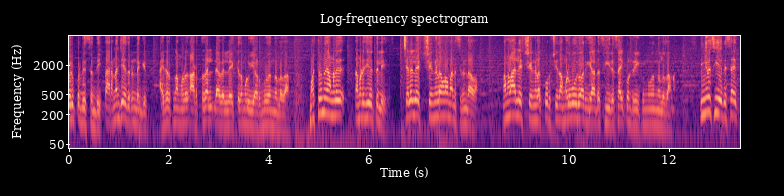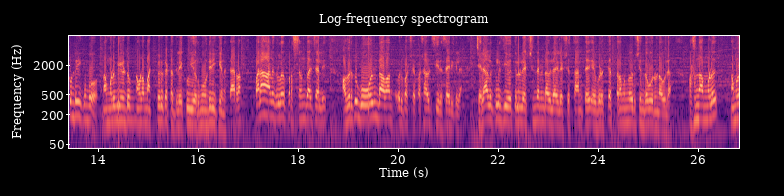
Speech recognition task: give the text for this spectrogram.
ഒരു പ്രതിസന്ധി തരണം ചെയ്തിട്ടുണ്ടെങ്കിൽ അടുത്ത് നമ്മൾ അടുത്ത ലെവലിലേക്ക് നമ്മൾ ഉയർന്നു എന്നുള്ളതാണ്. മറ്റൊന്ന് നമ്മൾ നമ്മുടെ ജീവിതത്തിൽ ചില ലക്ഷ്യങ്ങൾ നമ്മളെ മനസ്സിലുണ്ടാവാം. നമ്മൾ ആ ലക്ഷ്യങ്ങളെക്കുറിച്ച് നമ്മൾ പോലും അറിയാതെ സീരിയസ് ആയിക്കൊണ്ടിരിക്കുന്നു എന്നുള്ളതാണ്. ഇങ്ങനെ സീരിയസ് ആയിക്കൊണ്ടിരിക്കുമ്പോൾ നമ്മൾ വീണ്ടും നമ്മളെ മറ്റൊരു ഘട്ടത്തിലേക്ക് ഉയർന്നുകൊണ്ടിരിക്കുകയാണ്. കാരണം പല ആളുകൾ പ്രശ്നം എന്താ വെച്ചാൽ അവർക്ക് ഗോൾ ഉണ്ടാവാൻ ഒരു പക്ഷേ പക്ഷെ അവർ സീരിയസ് ആയിരിക്കില്ല. ചില ആളുകൾ ജീവിതത്തിൽ ലക്ഷ്യം തന്നെ ഉണ്ടാവില്ല. ലക്ഷ്യസ്ഥാനത്ത് എവിടേക്ക് എത്തണമെന്നൊരു ചിന്ത പോലും ഉണ്ടാവില്ല. പക്ഷെ നമ്മൾ നമ്മൾ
